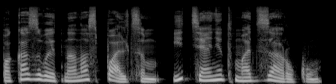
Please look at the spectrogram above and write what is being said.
показывает на нас пальцем и тянет мать за руку.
